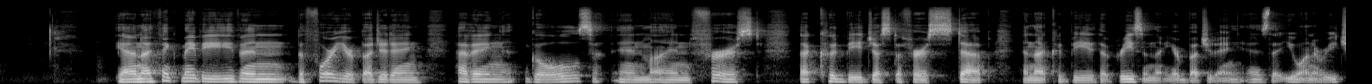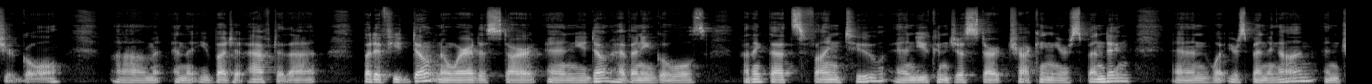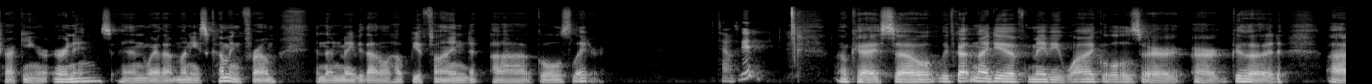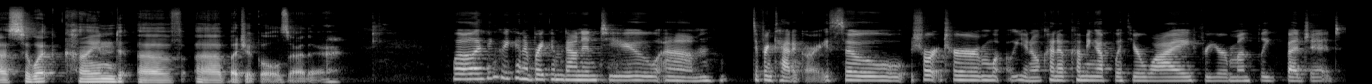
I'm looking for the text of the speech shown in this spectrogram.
Yeah, and I think maybe even before you're budgeting, having goals in mind first, that could be just a first step. And that could be the reason that you're budgeting is that you want to reach your goal um, and that you budget after that. But if you don't know where to start and you don't have any goals, I think that's fine too. And you can just start tracking your spending and what you're spending on and tracking your earnings and where that money is coming from. And then maybe that'll help you find uh, goals later. Sounds good. Okay, so we've got an idea of maybe why goals are, are good. Uh, so, what kind of uh, budget goals are there? Well, I think we kind of break them down into um, different categories. So short term, you know, kind of coming up with your why for your monthly budget.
